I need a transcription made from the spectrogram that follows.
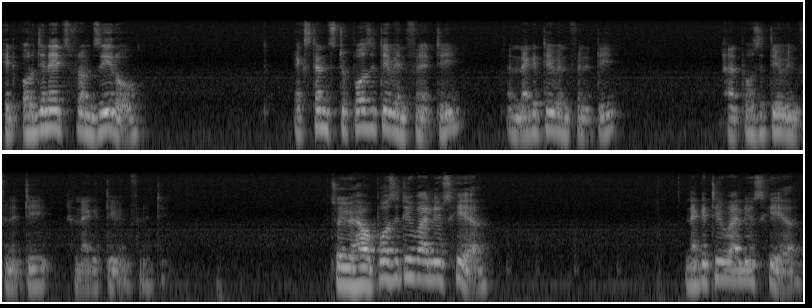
it originates from 0 extends to positive infinity and negative infinity and positive infinity and negative infinity. So you have positive values here negative values here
